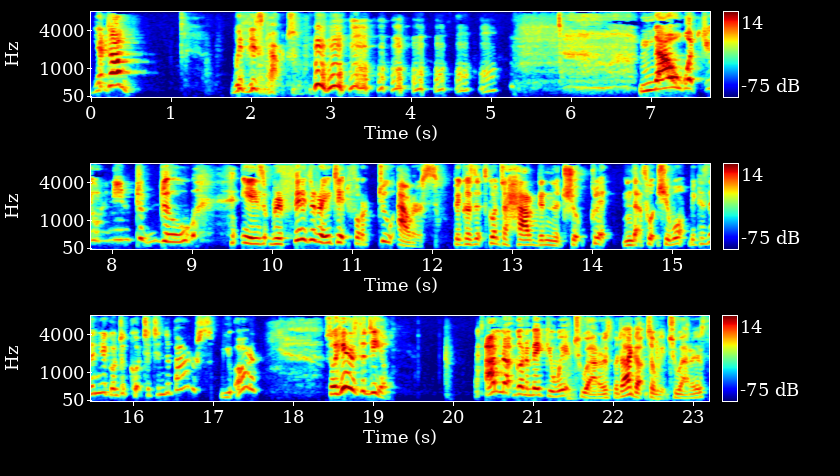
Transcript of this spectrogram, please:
You're done with this part. now what you need to do is refrigerate it for two hours because it's going to harden the chocolate and that's what you want because then you're going to cut it into bars. You are. So here's the deal. I'm not going to make you wait two hours but i got to wait two hours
